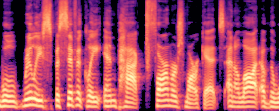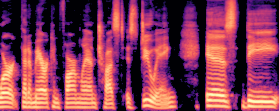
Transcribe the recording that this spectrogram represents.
will really specifically impact farmers markets and a lot of the work that American Farmland Trust is doing is the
